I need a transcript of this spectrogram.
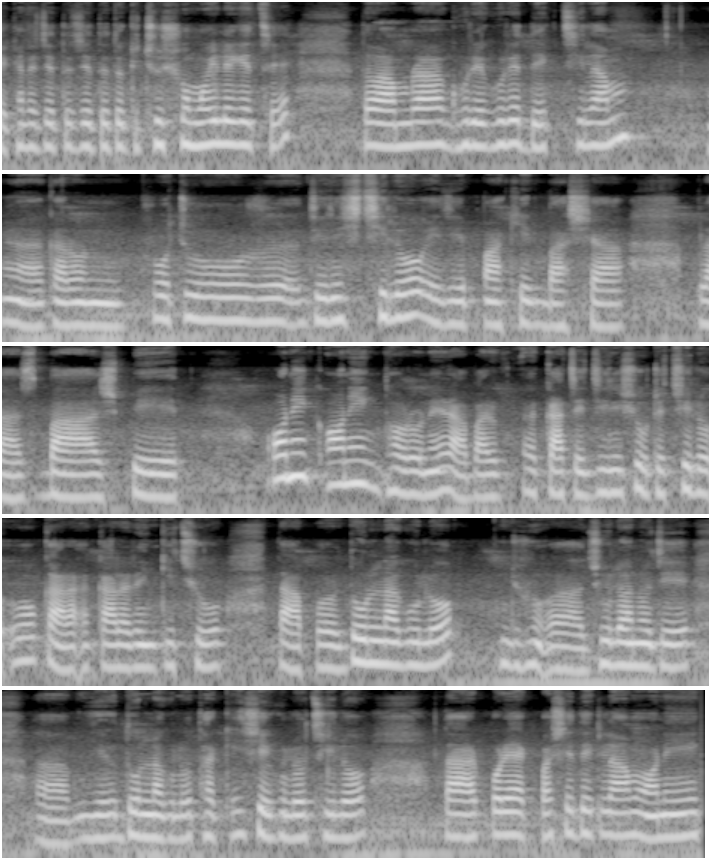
সেখানে যেতে যেতে তো কিছু সময় লেগেছে। তো আমরা ঘুরে ঘুরে দেখছিলাম কারণ প্রচুর জিনিস ছিল। এই যে পাখির বাসা প্লাস বাঁশ, বেত অনেক অনেক ধরনের আবার কাচের জিনিস উঠেছিল ও কালারিং কিছু তারপর দোলনাগুলো। ঝুলানো যে ইয়ে দোলনাগুলো থাকে সেগুলো ছিল। তারপরে একপাশে দেখলাম অনেক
